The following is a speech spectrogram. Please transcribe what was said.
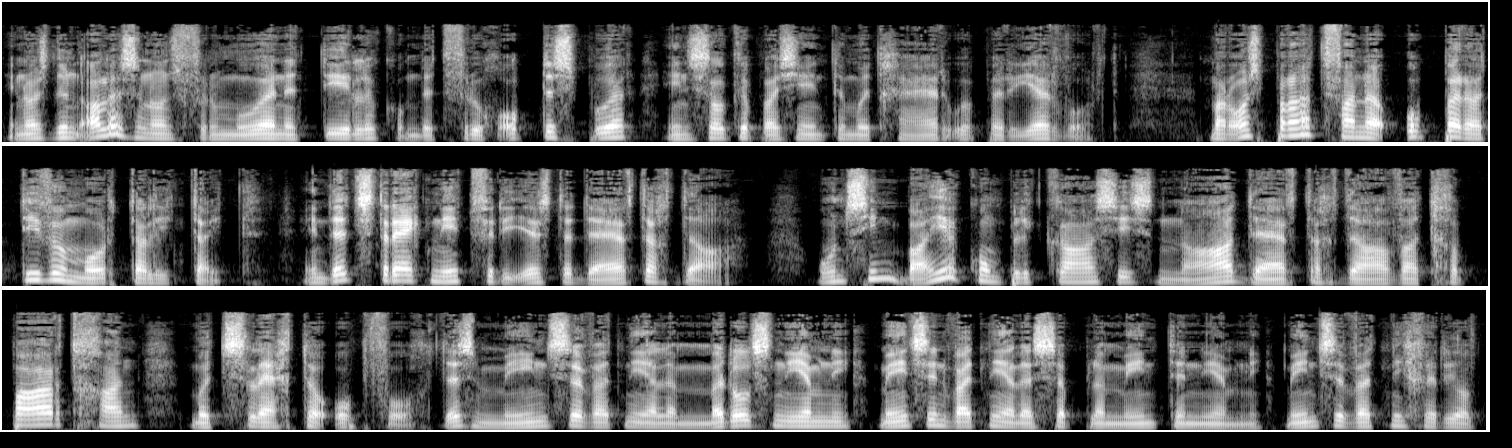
En ons doen alles in ons vermoë natuurlik om dit vroeg op te spoor en sulke pasiënte moet geheropereer word. Maar ons praat van 'n operatiewe mortaliteit en dit strek net vir die eerste 30 dae. Ons sien baie komplikasies na 30 dae wat gepaard gaan met slegte opvolg. Dis mense wat nie hulle middels neem nie, mense wat nie hulle supplemente neem nie, mense wat nie gereeld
